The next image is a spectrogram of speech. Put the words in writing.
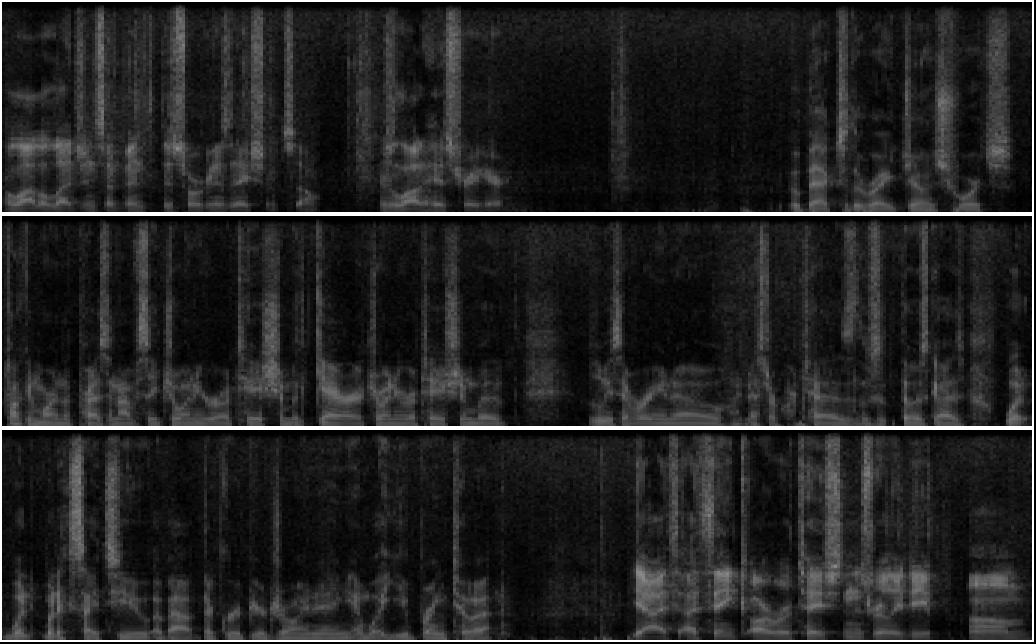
a lot of legends have been to this organization, so there's a lot of history here. Go back to the right, John Schwartz. talking more in the present, obviously joining a rotation with Garrett, joining a rotation with Luis Severino, Nestor Cortes, those, those guys. What, what what excites you about the group you're joining and what you bring to it? Yeah, I, th- I think our rotation is really deep. Um,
